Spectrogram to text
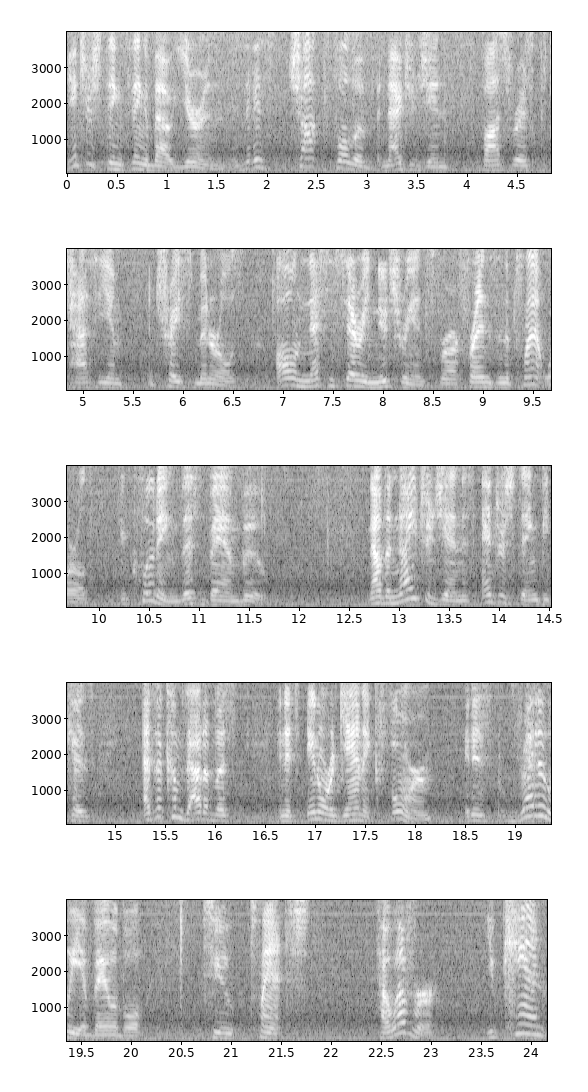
The interesting thing about urine is that it's chock full of nitrogen, phosphorus, potassium, and trace minerals, all necessary nutrients for our friends in the plant world, including this bamboo. Now the nitrogen is interesting because as it comes out of us in its inorganic form, it is readily available to plants. However, you can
